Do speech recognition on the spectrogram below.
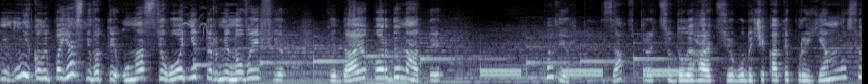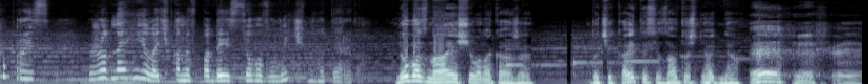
ніколи пояснювати, у нас сьогодні терміновий ефір. Кидаю координати. Повірте, завтра цю делегацію буду чекати приємний сюрприз. Жодна гілочка не впаде із цього величного дерева. Люба знає, що вона каже. Дочекайтеся завтрашнього дня. Ехе-хе.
